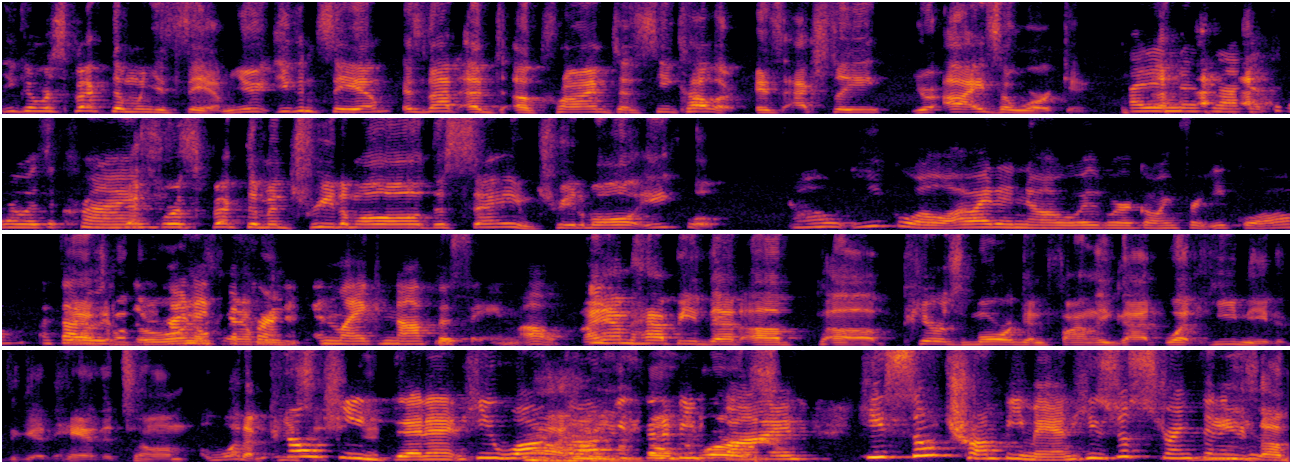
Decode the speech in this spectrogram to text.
You can respect them when you see them. You, you can see them. It's not a, a crime to see color. It's actually your eyes are working. I didn't know that. I thought it was a crime. Just respect them and treat them all the same. Treat them all equal. Oh, equal. Oh, I didn't know we were going for equal. I thought Yes, it but the was kind of family- different and like not the same. Oh, I am happy that uh, uh, Piers Morgan finally got what he needed to get handed to him. What a piece No, of he shit. didn't. He walked No, off. he's He's gonna be worst. fine. He's so Trumpy, man. He's just strengthening. He's a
